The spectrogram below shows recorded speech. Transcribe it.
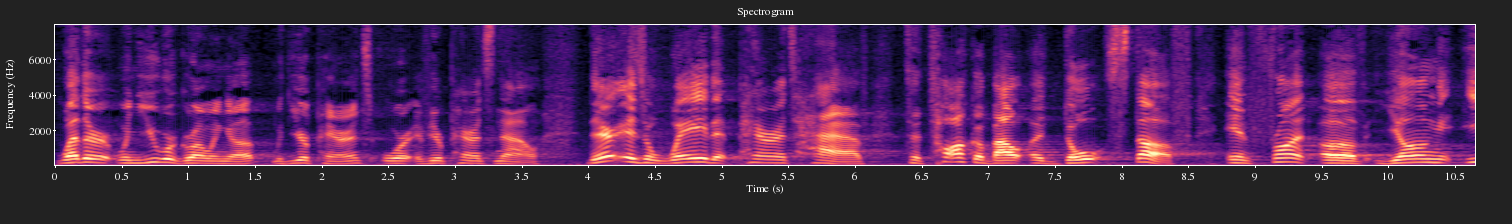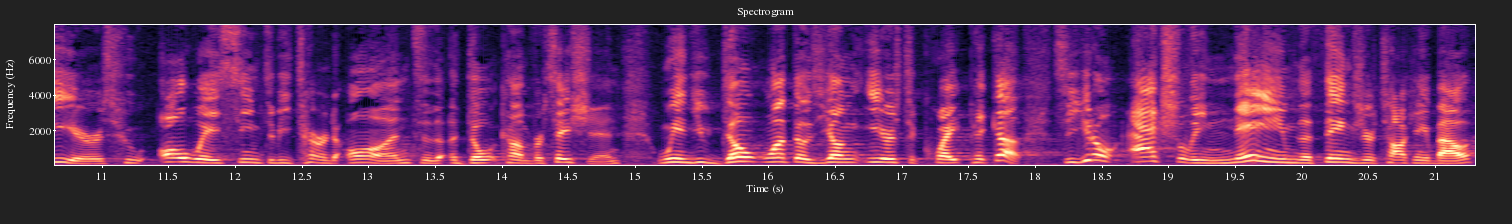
whether when you were growing up with your parents or if your parents now, there is a way that parents have to talk about adult stuff in front of young ears who always seem to be turned on to the adult conversation when you don't want those young ears to quite pick up. So you don't actually name the things you're talking about,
